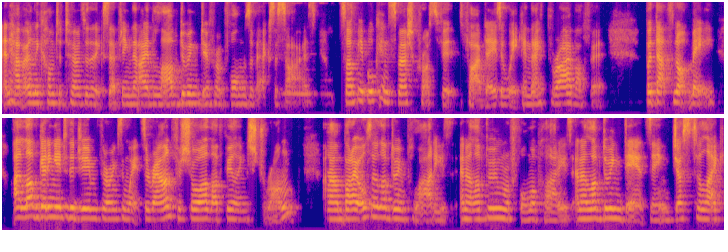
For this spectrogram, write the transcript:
and have only come to terms with accepting that I love doing different forms of exercise. Some people can smash CrossFit five days a week and they thrive off it. but that's not me. I love getting into the gym, throwing some weights around for sure. I love feeling strong. Um, but I also love doing Pilates and I love doing reformer Pilates and I love doing dancing just to like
